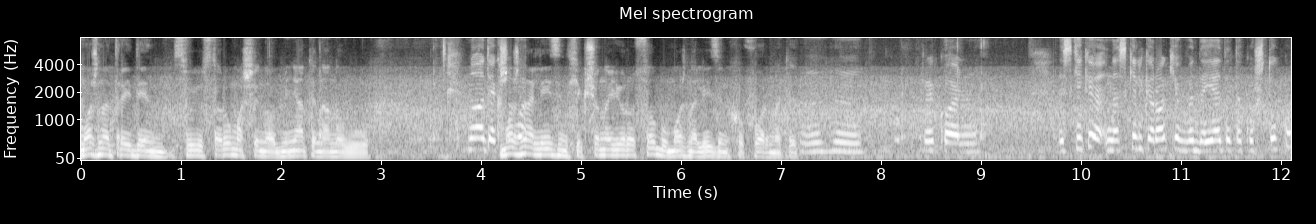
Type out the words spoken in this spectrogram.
Можна трейдин свою стару машину обміняти на нову. Ну от якщо Можна лізинг, якщо на юрособу, можна лізинг оформити. Угу. Прикольно. І скільки, на скільки років ви даєте таку штуку?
